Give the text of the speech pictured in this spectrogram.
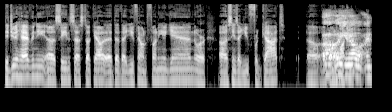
Did you have any uh, scenes that stuck out uh, that that you found funny again, or uh, scenes that you forgot? Uh, Uh, you know, I,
